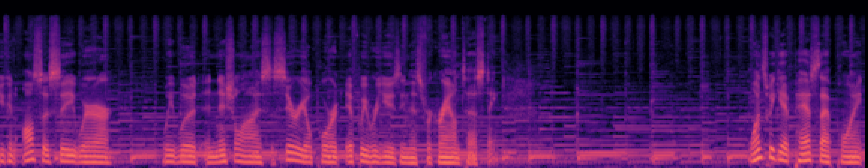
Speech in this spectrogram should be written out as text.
You can also see where we would initialize the serial port if we were using this for ground testing. Once we get past that point,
